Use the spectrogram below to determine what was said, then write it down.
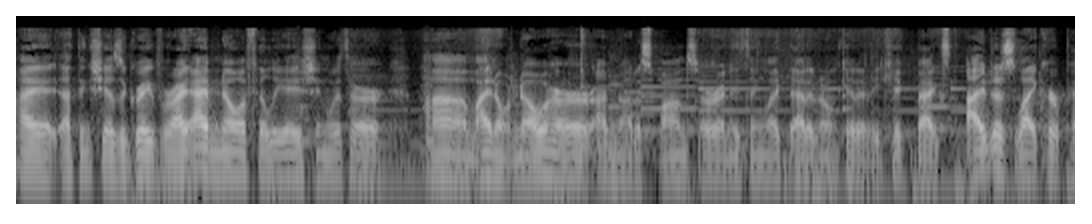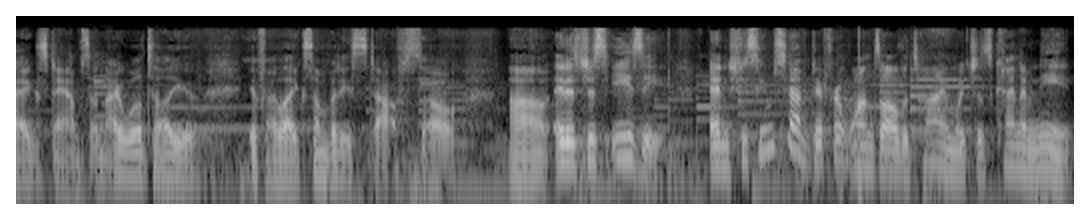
I, I, think she has a great variety. I have no affiliation with her. Um, I don't know her. I'm not a sponsor or anything like that. I don't get any kickbacks. I just like her peg stamps, and I will tell you if I like somebody's stuff. So uh, it is just easy. And she seems to have different ones all the time, which is kind of neat.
